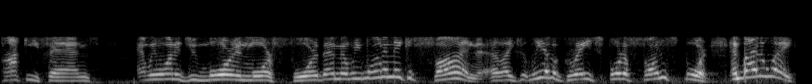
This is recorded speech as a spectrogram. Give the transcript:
hockey fans, and we want to do more and more for them, and we want to make it fun. Like we have a great sport, a fun sport. And by the way,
